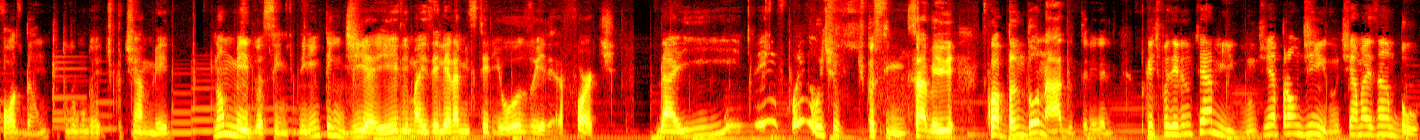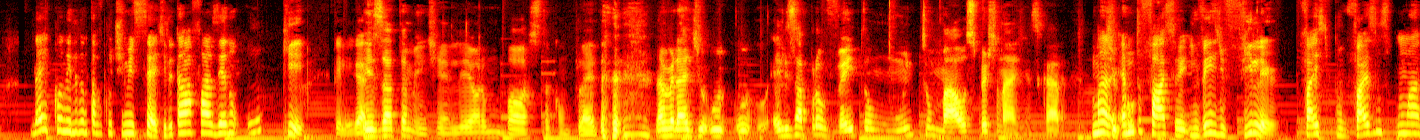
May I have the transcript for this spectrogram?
fodão, que todo mundo, tipo, tinha medo. Não medo, assim, ninguém entendia ele, mas ele era misterioso e ele era forte. Daí ele ficou inútil, tipo assim, sabe? Ele ficou abandonado, tá ligado? Porque, tipo, ele não tinha amigo, não tinha pra onde ir, não tinha mais Ambu. Daí, quando ele não tava com o time 7, ele tava fazendo o quê, tá ligado? Exatamente, ele era um bosta completo. Na verdade, o- o- eles aproveitam muito mal os personagens, cara. Mano, tipo- é muito fácil. Em vez de filler, faz, tipo, faz uma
